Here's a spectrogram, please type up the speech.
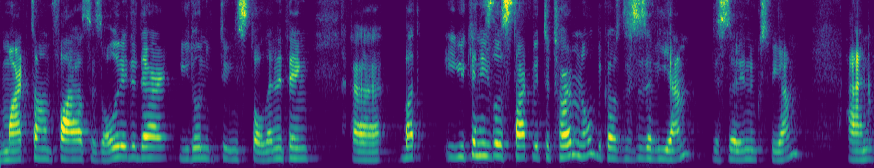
markdown files is already there. You don't need to install anything, uh, but you can easily start with the terminal because this is a VM, this is a Linux VM. And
